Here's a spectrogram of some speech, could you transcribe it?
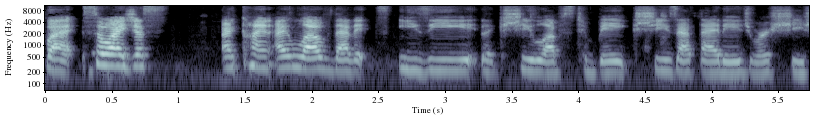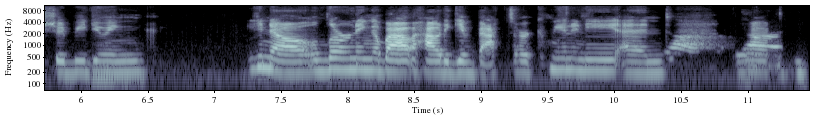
But so I just, I kind, I love that it's easy. Like she loves to bake. She's at that age where she should be doing, you know, learning about how to give back to her community. And yeah. um,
